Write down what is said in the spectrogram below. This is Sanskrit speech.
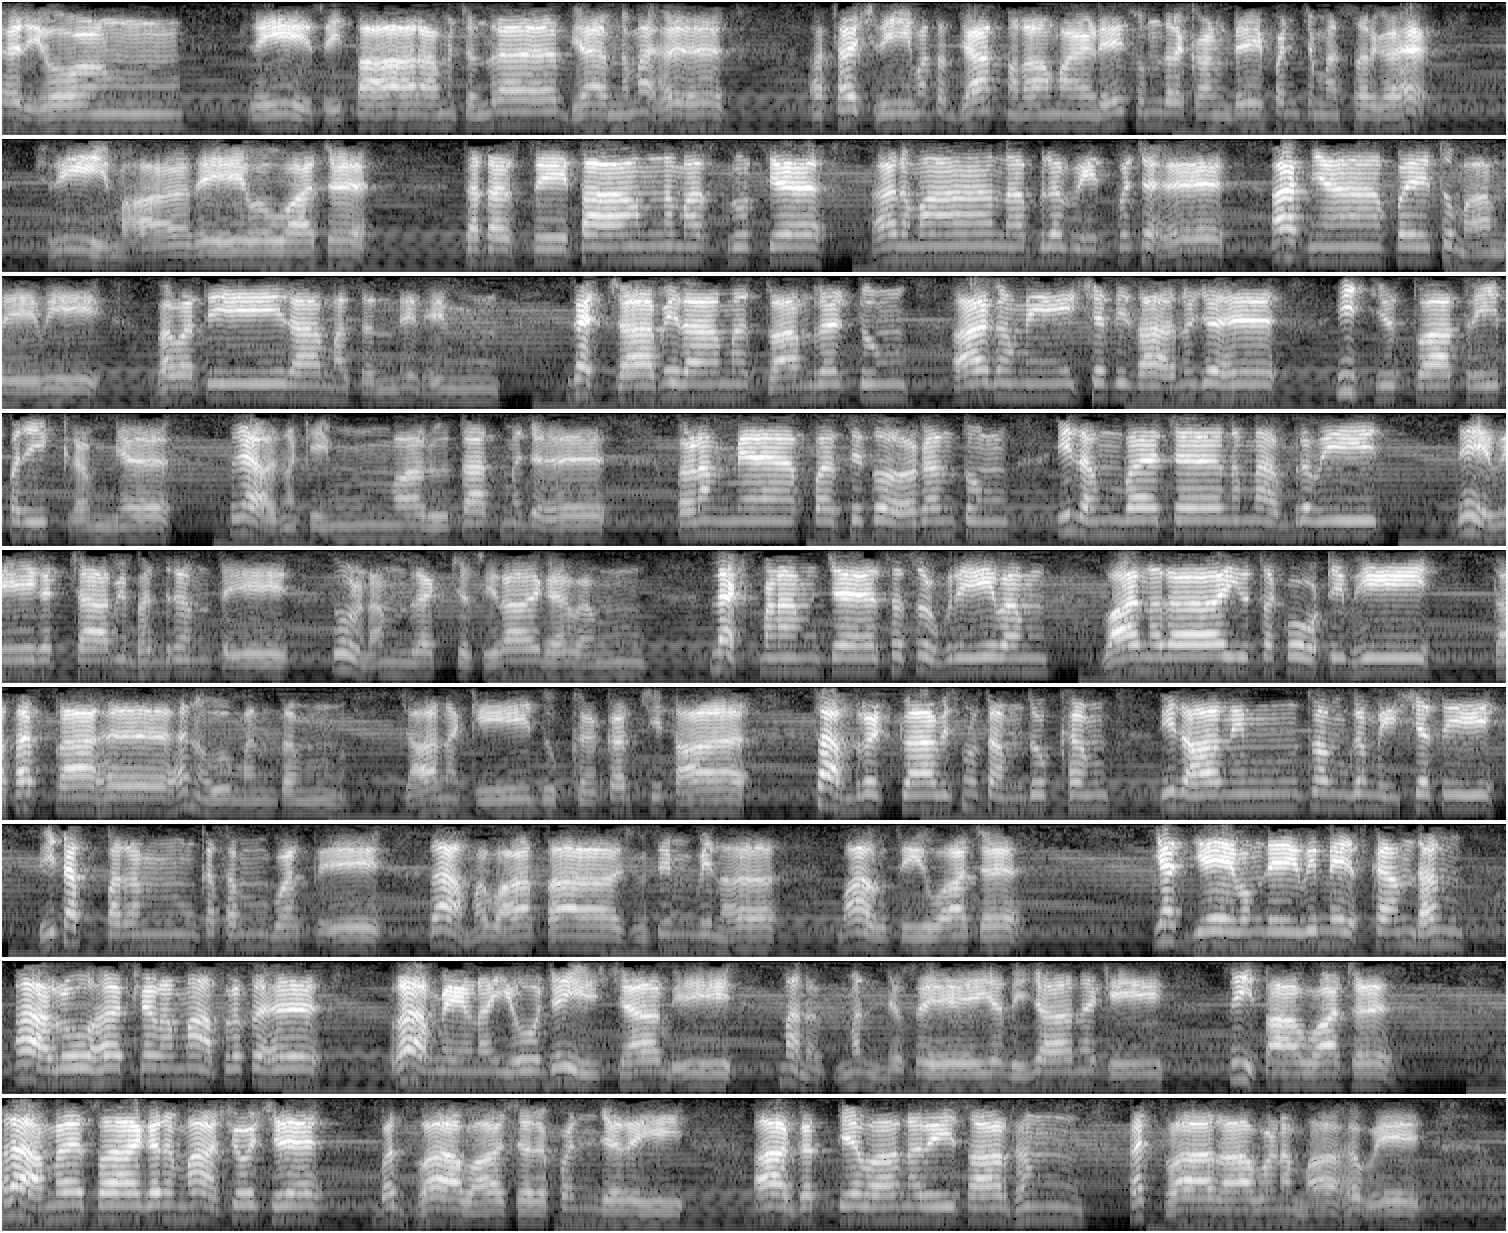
हरि ओम्। श्रीसीतारामचन्द्राभ्यां नमः। अथ श्रीमदध्यात्मरामायणे सुन्दरकाण्डे पञ्चमः सर्गः श्रीमहादेव उवाच। ततस्सीतां नमस्कृत्य हनुमान् अब्रवीत्वचः आज्ञापयतु मां देवी। भवती रामसन्निधिम् गच्छामि राम त्वां द्रष्टुम् आगमिष्यति सानुजः इत्युक्त्वा त्रिपरिक्रम्य जानकीं मारुतात्मज? प्रणम्य पश्यतो गन्तुम् इदं वचनमब्रवीत् देवी गच्छामि भद्रं ते पूर्णं द्रक्ष्यसि राघवम्। लक्ष्मणं च ससुग्रीवं वानरायुतकोटिभिः। ततः प्राह हनुमन्तम् जानकी दुःखकर्षिता तं दृष्ट्वा विस्मृतं दुःखम् इदानीं त्वं गमिष्यसि। इतः परं कथं वर्ते? रामवार्ता श्रुतिं विना मारुति उवाच यद्येवं देवि मे स्कन्धम् आरोह क्षणमात्रतः रामेण योजयिष्यामि। मन्यसे यदि जानकी सीता उवाच राम सागरमाशोष्य बद्ध्वा वाशर पञ्जरै आगत्य वानरै सार्धम् हत्वा रावणमाहवे।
